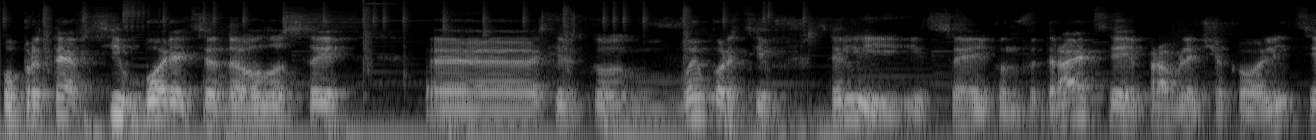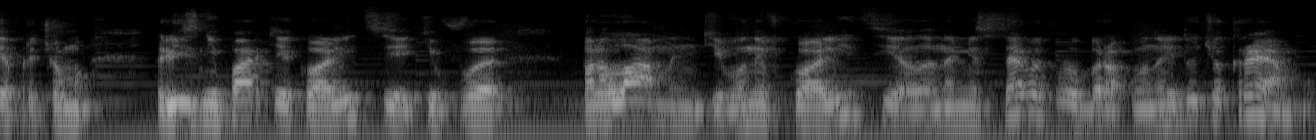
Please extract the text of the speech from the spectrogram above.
Попри те, всі борються за голоси е, сільськовиборців в селі, і це і конфедерація, і правляча коаліція. Причому різні партії коаліції, які в парламенті вони в коаліції, але на місцевих виборах вони йдуть окремо.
